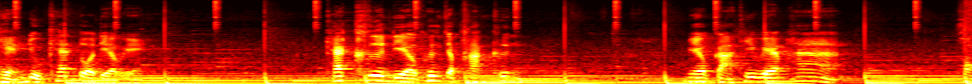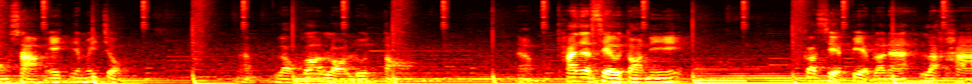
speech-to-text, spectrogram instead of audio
เห็นอยู่แค่ตัวเดียวเอง แค่คืนเดียวเพิ่งจะพักขึ้น มีโอกาสที่เวฟ5ของ 3x ยังไม่จบนะเราก็รอลุ้นต่อนะถ้าจะเซลล์ตอนนี้ก็เสียเปรียบแล้วนะ ราคา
